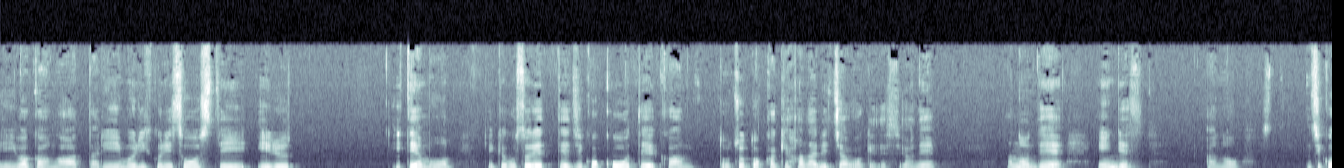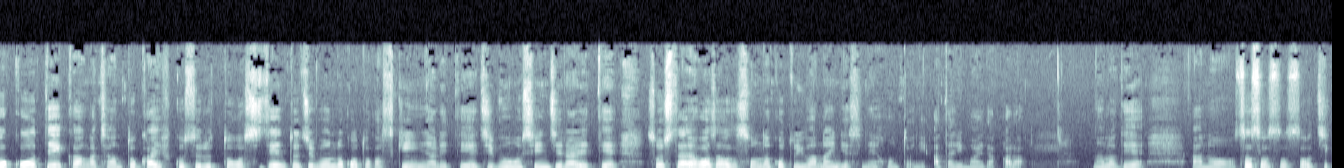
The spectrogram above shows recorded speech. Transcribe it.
違和感があったり無理くりそうしているいても結局それって自己肯定感とちょっとかけ離れちゃうわけですよね。なのでいいんです。あの自己肯定感がちゃんと回復すると自然と自分のことが好きになれて自分を信じられてそしたらわざわざそんなこと言わないんですね本当に当たり前だから。なのであのそうそうそうそう自己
